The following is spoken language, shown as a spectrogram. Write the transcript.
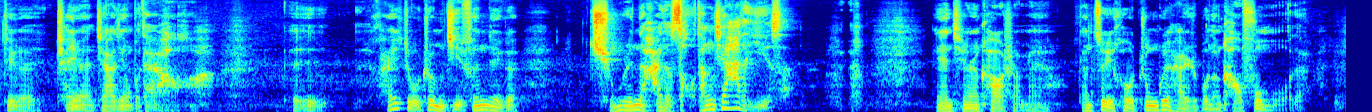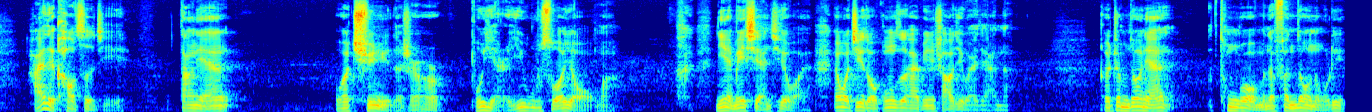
这个陈远家境不太好啊，呃，还有这么几分这个穷人的孩子早当家的意思。年轻人靠什么呀？但最后终归还是不能靠父母的，还得靠自己。当年我娶你的时候，不也是一无所有吗？你也没嫌弃我呀。哎，我记得我工资还比你少几块钱呢。可这么多年，通过我们的奋斗努力，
